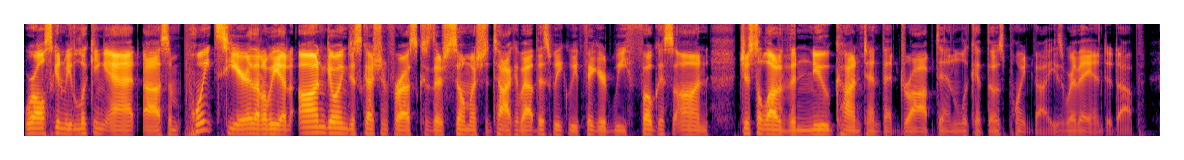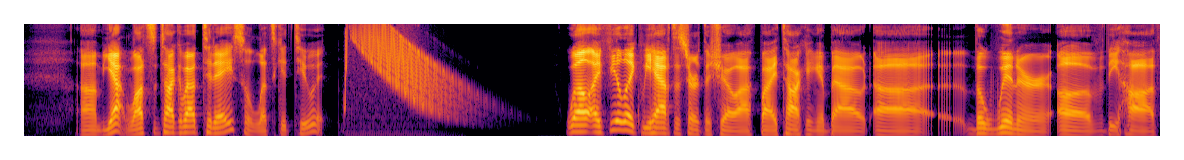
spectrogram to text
We're also going to be looking at uh, some points here. That'll be an ongoing discussion for us because there's so much to talk about. This week, we figured we focus on just a lot of the new content that dropped and look at those point values where they ended up. Um, yeah, lots to talk about today, so let's get to it. Well, I feel like we have to start the show off by talking about uh, the winner of the Hoth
